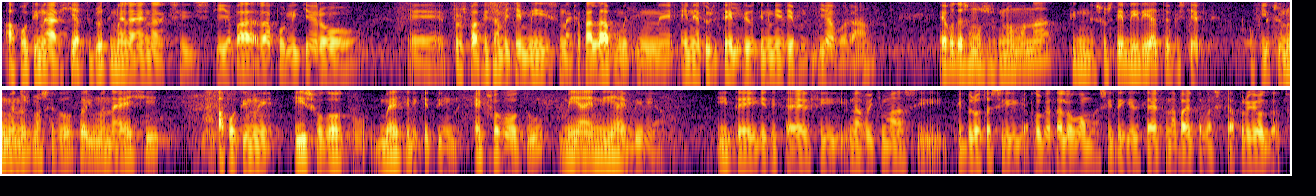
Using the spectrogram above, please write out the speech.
Από την αρχή, από την πρώτη μέρα έναρξης και για πάρα πολύ καιρό ε, προσπαθήσαμε κι εμείς να καταλάβουμε την έννοια του retail, διότι είναι μια διαφορετική αγορά, έχοντας όμως ως γνώμονα την σωστή εμπειρία του επισκέπτη. Ο φιλεξενούμενος μας εδώ θέλουμε να έχει από την είσοδό του μέχρι και την έξοδό του μία ενιαία εμπειρία. Είτε γιατί θα έρθει να δοκιμάσει την πρόταση από τον κατάλογό μας, είτε γιατί θα έρθει να πάρει τα βασικά προϊόντα του,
